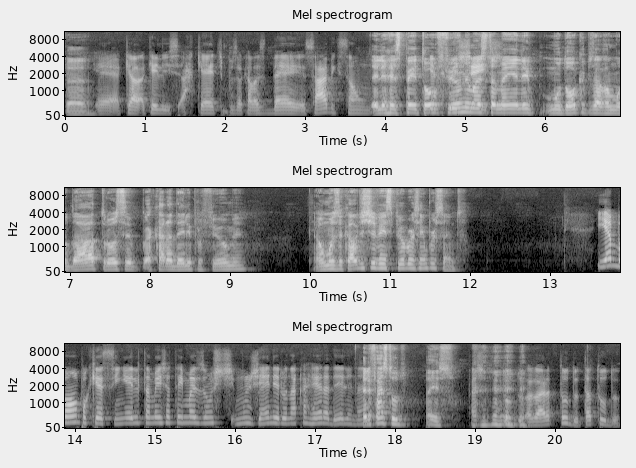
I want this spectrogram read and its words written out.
É. É, aqueles arquétipos, aquelas ideias, sabe? Que são. Ele respeitou o filme, mas clichês. também ele mudou o que precisava mudar, trouxe a cara dele pro filme. É um musical de Steven Spielberg 100%. E é bom, porque assim ele também já tem mais um, um gênero na carreira dele, né? Ele faz tudo, é isso. Faz tudo, agora tudo, tá tudo.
